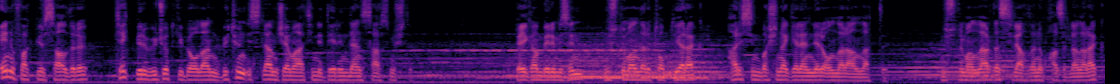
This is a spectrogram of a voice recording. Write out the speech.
en ufak bir saldırı tek bir vücut gibi olan bütün İslam cemaatini derinden sarsmıştı. Peygamberimizin Müslümanları toplayarak Haris'in başına gelenleri onlara anlattı. Müslümanlar da silahlanıp hazırlanarak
